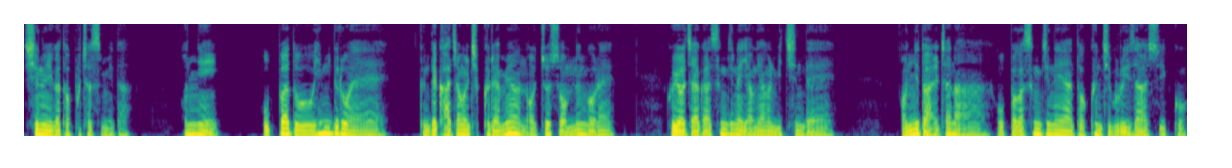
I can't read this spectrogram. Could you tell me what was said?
신우이가 덧붙였습니다. 언니, 오빠도 힘들어해. 근데 가정을 지키려면 어쩔 수 없는 거래. 그 여자가 승진에 영향을 미친대. 언니도 알잖아. 오빠가 승진해야 더 큰 집으로 이사할 수 있고,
